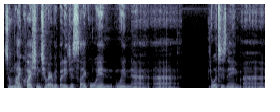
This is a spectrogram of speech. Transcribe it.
So my question to everybody just like when when uh uh what's his name? Uh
